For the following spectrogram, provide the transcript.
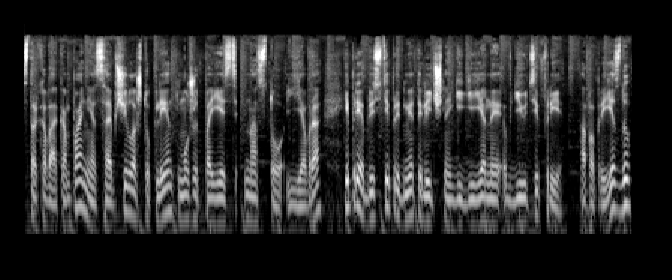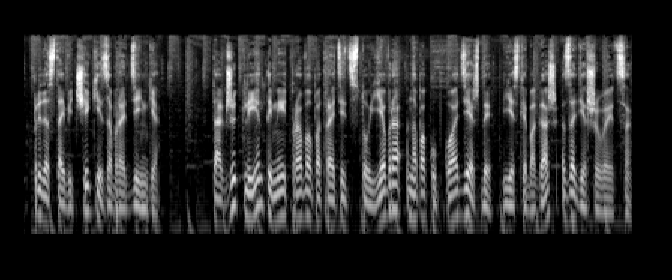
Страховая компания сообщила, что клиент может поесть на 100 евро и приобрести предметы личной гигиены в Duty Free, а по приезду предоставить чеки и забрать деньги. Также клиент имеет право потратить 100 евро на покупку одежды, если багаж задерживается.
